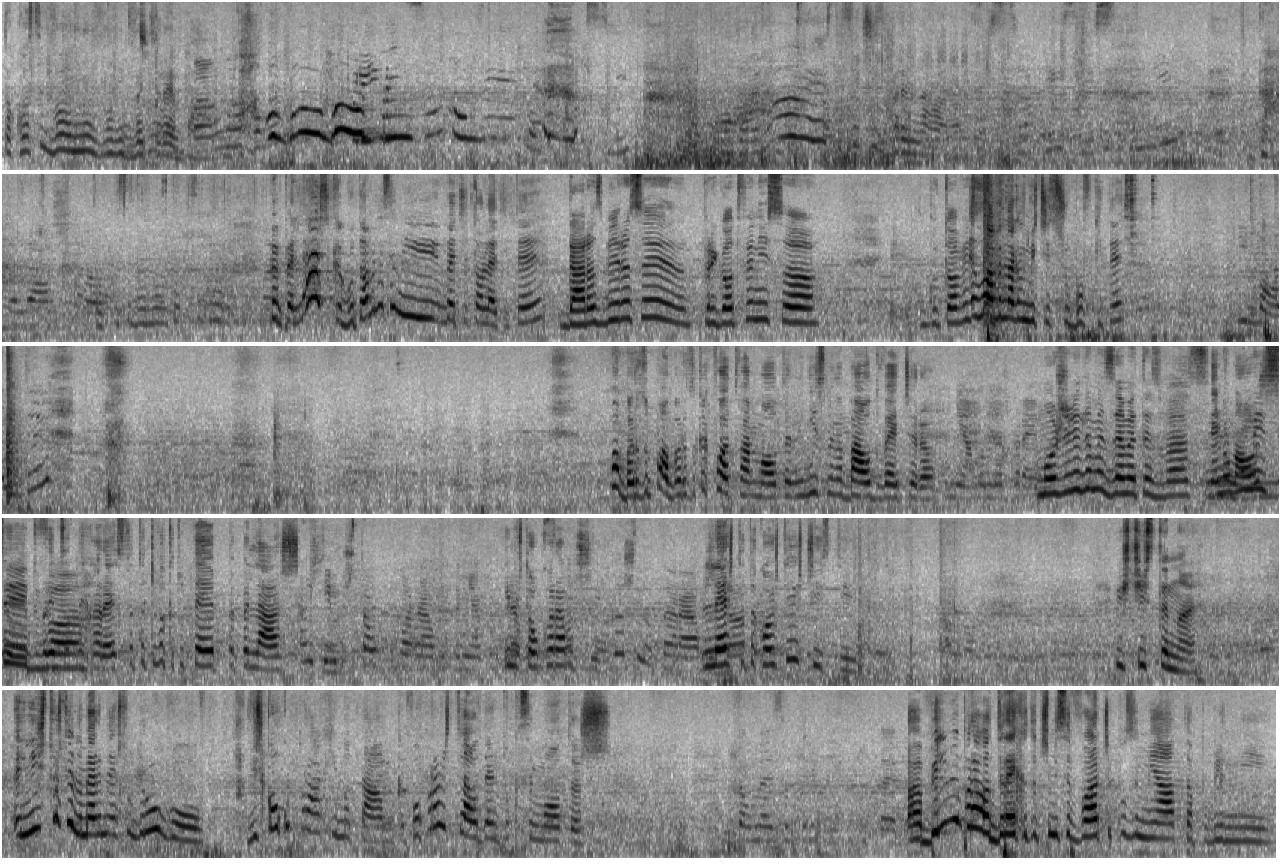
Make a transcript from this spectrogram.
толкова се вълнувам е се вълнувам, толкова се вълнувам. Пепеляшка, готови ли са ни вече туалетите? Да, разбира се, приготвени са. Готови са. Ела веднага ми чистиш обувките. И моите. По-бързо, по-бързо. Какво е това мотане? Ние сме на бал до вечера. Нямаме време. Може ли да ме вземете с вас? Не, не Много може. ми се Принцът не идва. харесва такива като те пепеляшки. Ай, ти имаш толкова работа някой. Имаш толкова работа. къщната работа. Лещата кой ще изчисти? Изчистена е. Е, нищо ще намерим нещо друго. Виж колко прах има там. Какво правиш цял ден тук се моташ? То ме е задриви като теб. А, би ли ми правила дрехата, че ми се влачи по земята? Погледни.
